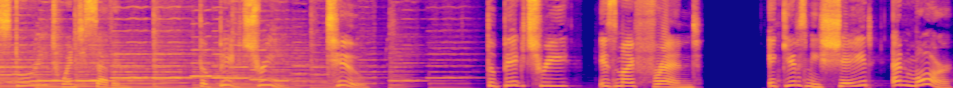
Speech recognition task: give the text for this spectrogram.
Story 27 The Big Tree 2 The big tree is my friend. It gives me shade and more.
